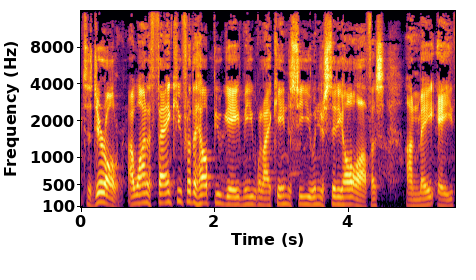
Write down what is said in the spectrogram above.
It says, Dear Alderman, I want to thank you for the help you gave me when I came to see you in your City Hall office on May 8th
